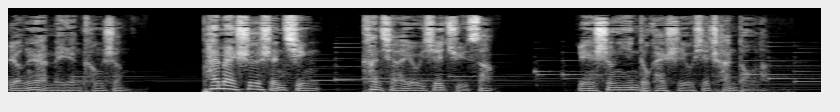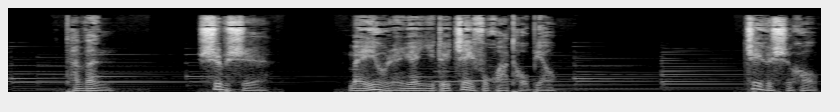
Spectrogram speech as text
仍然没人吭声。拍卖师的神情看起来有一些沮丧，连声音都开始有些颤抖了。他问：“是不是没有人愿意对这幅画投标？”这个时候，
